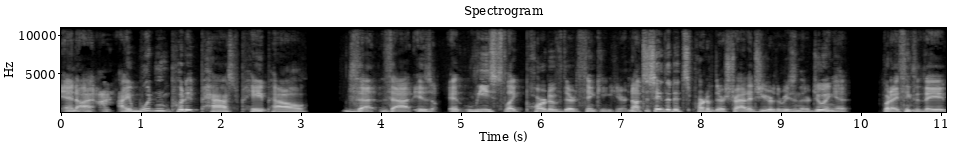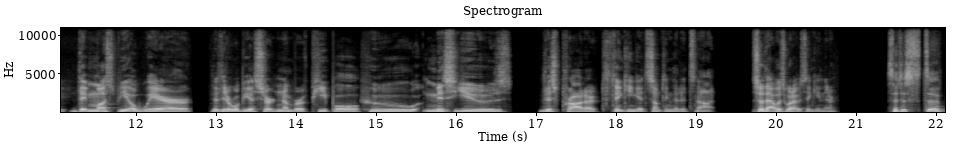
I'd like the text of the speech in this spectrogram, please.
And I, I wouldn't put it past PayPal that that is at least like part of their thinking here. Not to say that it's part of their strategy or the reason they're doing it, but I think that they they must be aware that there will be a certain number of people who misuse this product thinking it's something that it's not. So that was what I was thinking there. So just to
